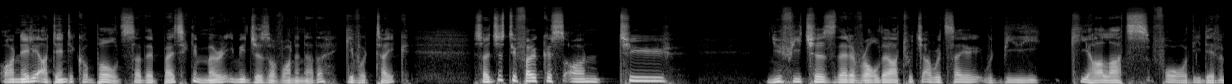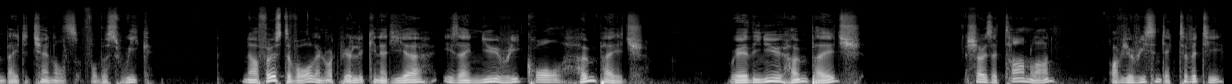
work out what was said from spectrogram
are nearly identical builds, so they're basically mirror images of one another, give or take. So just to focus on two new features that have rolled out, which I would say would be the key highlights for the dev and beta channels for this week. Now, first of all, and what we're looking at here is a new recall homepage, where the new homepage shows a timeline of your recent activity,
